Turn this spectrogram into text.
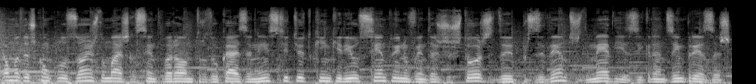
É uma das conclusões do mais recente barómetro do Kaizen Institute que inquiriu 190 gestores de presidentes de médias e grandes empresas.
